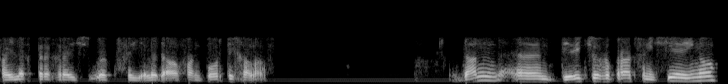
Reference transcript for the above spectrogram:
veilig terugreis ook vir julle daar van Portugal af. Dan uh, direk so gepraat van die seehengel,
